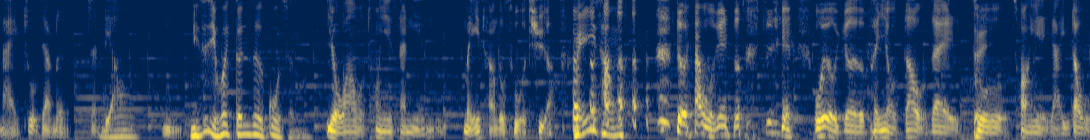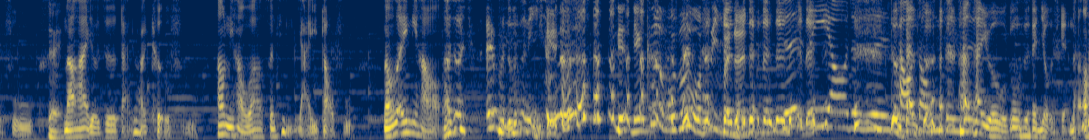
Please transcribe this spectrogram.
来做这样的诊疗。哦嗯，你自己会跟这个过程吗？有啊，我创业三年，每一场都是我去啊。每一场 对啊，我跟你说，之前我有一个朋友知道我在做创业牙医到府服务，对，然后他有一次打电话客服，他说：“你好，我要申请牙医到付。”然后说：“哎、你好。”他说：“哎、欸，不，怎么是你？” 连连客服都是我自己本人，对对对对就是对对。CEO 就是对啊乔中，就是他他以为我公司很有钱啊，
